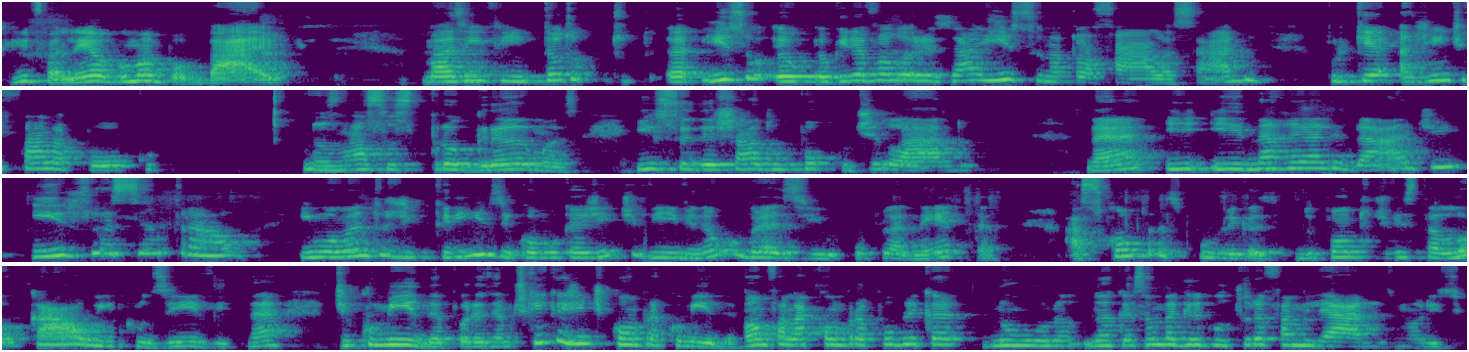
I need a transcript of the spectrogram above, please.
Que falei alguma bobagem. Mas, enfim, então, eh, isso, eu, eu queria valorizar isso na tua fala, sabe? Porque a gente fala pouco nos nossos programas, isso é deixado um pouco de lado, né? E, e na realidade, isso é central. Em momentos de crise, como o que a gente vive, não o Brasil, o planeta, as compras públicas, do ponto de vista local, inclusive, né, de comida, por exemplo, de quem que a gente compra comida? Vamos falar compra pública no, no, na questão da agricultura familiar, Maurício.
